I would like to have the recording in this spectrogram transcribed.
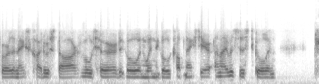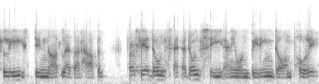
for the next Kauto Star Vautour to go and win the Gold Cup next year," and I was just going, "Please do not let that happen." Firstly, I don't. I don't see anyone beating Don Poli,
